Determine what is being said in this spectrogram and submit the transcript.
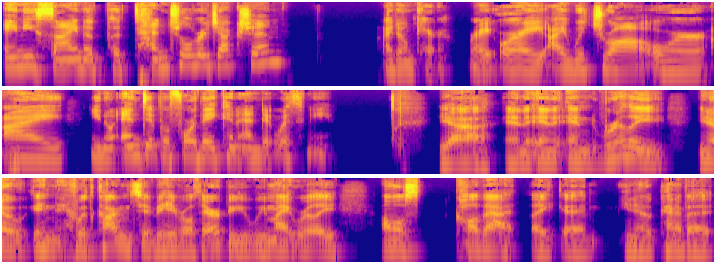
any sign of potential rejection, I don't care, right? Or I, I withdraw or mm-hmm. I, you know, end it before they can end it with me. Yeah, and and and really, you know, in with cognitive behavioral therapy, we might really almost call that like a you know kind of a,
